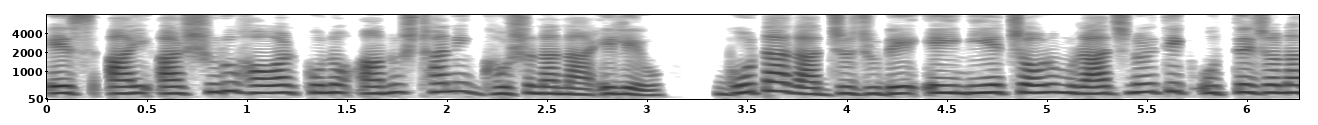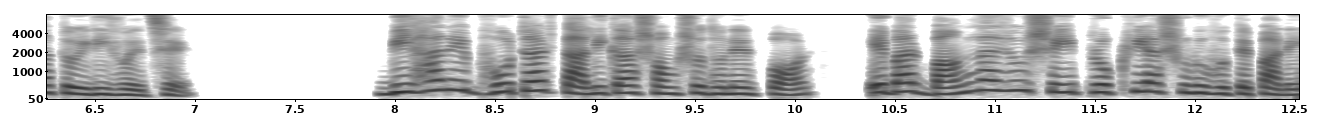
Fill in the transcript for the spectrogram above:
এসআইআর শুরু হওয়ার কোনো আনুষ্ঠানিক ঘোষণা না এলেও গোটা রাজ্য জুড়ে এই নিয়ে চরম রাজনৈতিক উত্তেজনা তৈরি হয়েছে। বিহারে ভোটার তালিকা সংশোধনের পর এবার বাংলায়ও সেই প্রক্রিয়া শুরু হতে পারে,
